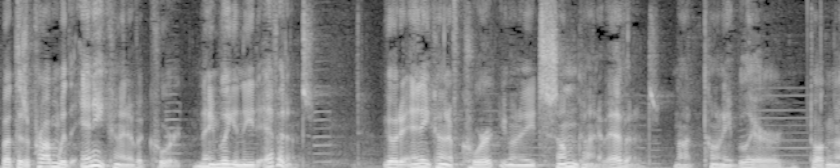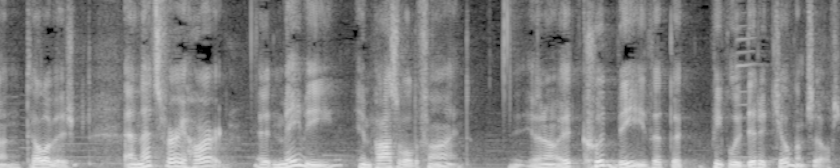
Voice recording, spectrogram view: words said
But there's a problem with any kind of a court, namely, you need evidence. Go to any kind of court, you're going to need some kind of evidence, not Tony Blair talking on television. And that's very hard. It may be impossible to find. You know, it could be that the people who did it killed themselves.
